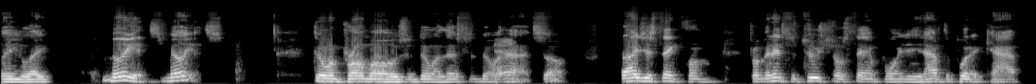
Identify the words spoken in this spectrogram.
like millions, millions, doing promos and doing this and doing yeah. that. So, I just think from from an institutional standpoint, you'd have to put a cap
